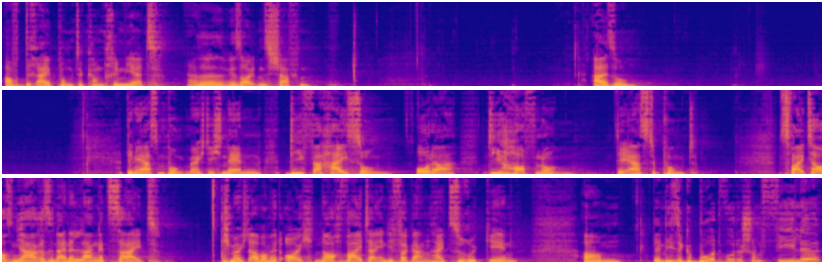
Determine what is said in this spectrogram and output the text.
auf drei Punkte komprimiert. Also wir sollten es schaffen. Also, den ersten Punkt möchte ich nennen, die Verheißung oder die Hoffnung. Der erste Punkt. 2000 Jahre sind eine lange Zeit. Ich möchte aber mit euch noch weiter in die Vergangenheit zurückgehen. Ähm, denn diese Geburt wurde schon viele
